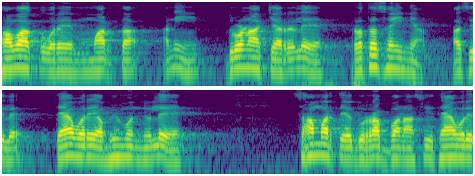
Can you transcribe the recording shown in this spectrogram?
भावाक वरें मारता आनी द्रोणाचार्यले रथसैन्य आशिल्ले त्या वरें अभिमन्युले ಸಾಮರ್ಥ್ಯ ದುರಬ್ಬನಾಸಿ ಥ್ಯಾವರೆ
